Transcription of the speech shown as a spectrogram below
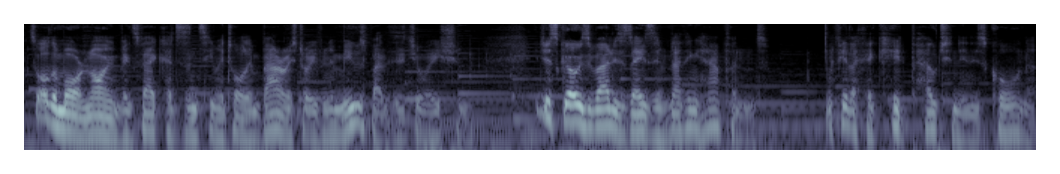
It's all the more annoying because Vekhart doesn't seem at all embarrassed or even amused by the situation. He just goes about his days as if nothing happened. I feel like a kid pouting in his corner.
